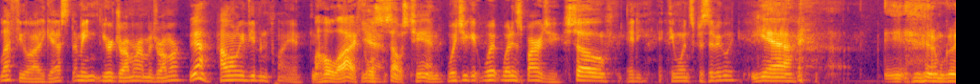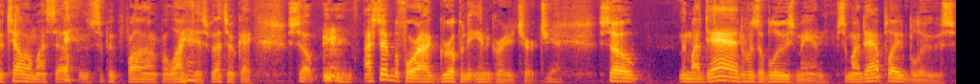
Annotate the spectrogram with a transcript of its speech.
left field, I guess. I mean, you're a drummer. I'm a drummer. Yeah. How long have you been playing? My whole life, Yeah. well, since I was ten. What'd you get? What, what inspired you? So Any, anyone specifically? Yeah. And I'm going to tell on myself, and some people probably aren't going to like this, but that's okay. So, I said before, I grew up in an integrated church. Yeah. So, my dad was a blues man. So, my dad played blues,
